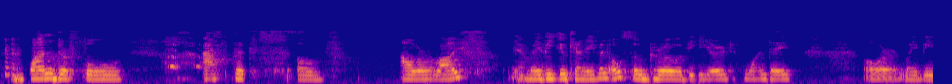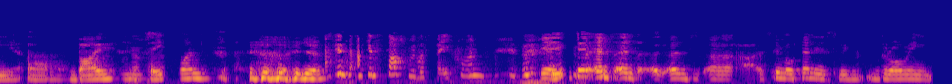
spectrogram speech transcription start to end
wonderful aspects of our life. Yeah. Maybe you can even also grow a beard one day, or maybe uh, buy a fake one. yeah. I can I can start with a fake one. Yeah, and and and uh, simultaneously growing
